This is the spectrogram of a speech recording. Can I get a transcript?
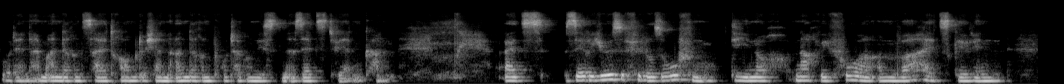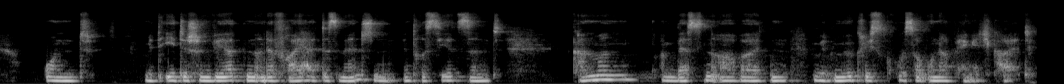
oder in einem anderen Zeitraum durch einen anderen Protagonisten ersetzt werden kann als seriöse Philosophen, die noch nach wie vor am Wahrheitsgewinn und mit ethischen Werten an der Freiheit des Menschen interessiert sind, kann man am besten arbeiten mit möglichst großer Unabhängigkeit.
